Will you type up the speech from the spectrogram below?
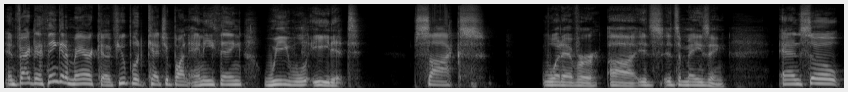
In fact, I think in America, if you put ketchup on anything, we will eat it. Socks, whatever. Uh, it's it's amazing. And so,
